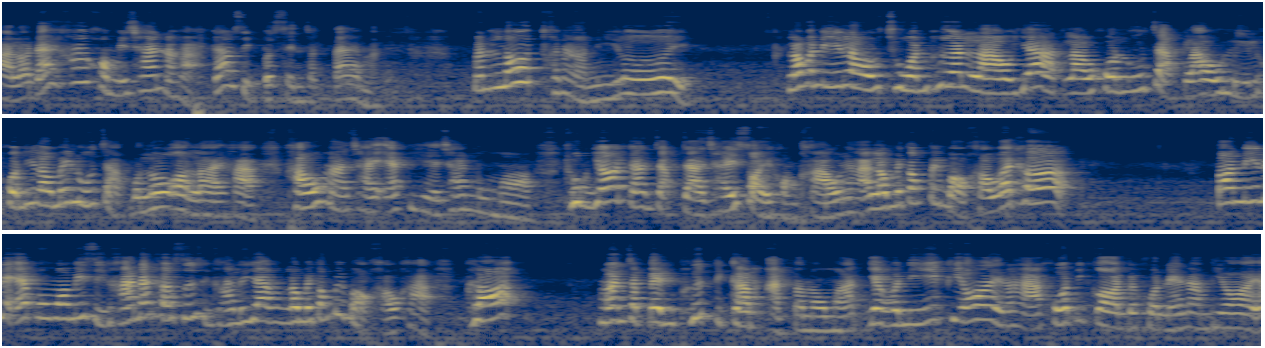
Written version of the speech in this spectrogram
ค่ะ เราได้ค่าคอมมิชชั่นนะคะ90%จากแต้มอะมันลดขนาดนี้เลย แล้ววันนี้เราชวนเพื่อนเราญาติเราคนรู้จักเราหรือคนที่เราไม่รู้จักบนโลกออนไลน์ค่ะ เขามาใช้แอปพลิเคชันมุมมอ ทุกยอดการจับจ่ายใช้สอยของเขานะคะ เราไม่ต้องไปบอกเขาว่าเธอตอนนี้ในแอปมูมอมีสินค้านะเธอซื้อสินค้าหรือยัง เราไม่ต้องไปบอกเขาค่ะ เพราะ มันจะเป็นพฤติกรรมอัตโนมัติ อย่างวันนี้พี่อ้อยนะคะ โค้ดนิกรเป็นคนแนะนำพี่อ้อย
